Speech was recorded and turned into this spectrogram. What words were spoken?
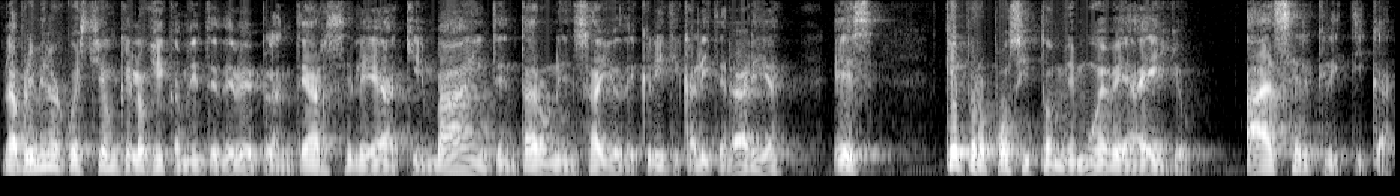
La primera cuestión que lógicamente debe planteársele a quien va a intentar un ensayo de crítica literaria es ¿qué propósito me mueve a ello? a hacer crítica.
